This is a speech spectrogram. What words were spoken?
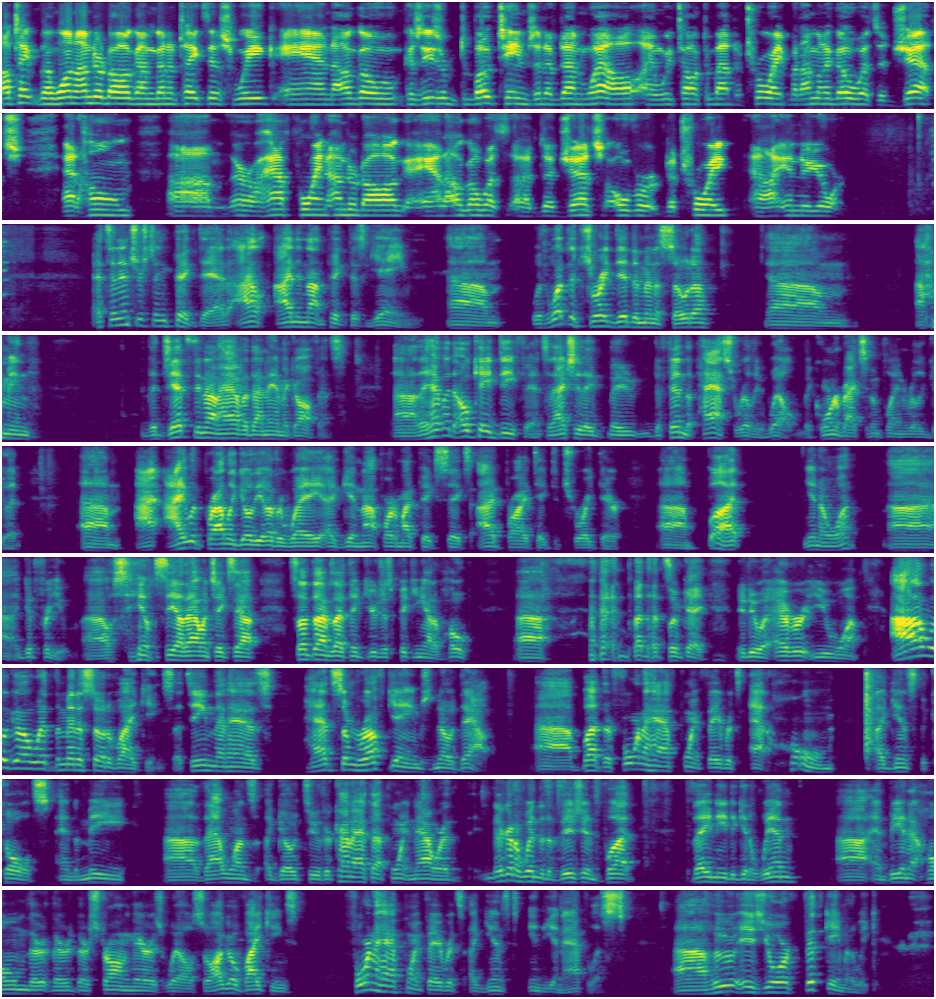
I'll take the one underdog I'm going to take this week, and I'll go because these are both teams that have done well, and we've talked about Detroit, but I'm going to go with the Jets at home. Um, they're a half point underdog, and I'll go with uh, the Jets over Detroit uh, in New York. That's an interesting pick, Dad. I I did not pick this game. Um, with what Detroit did to Minnesota, um, I mean, the Jets do not have a dynamic offense. Uh, they have an okay defense, and actually, they, they defend the pass really well. The cornerbacks have been playing really good. Um, I, I would probably go the other way. Again, not part of my pick six. I'd probably take Detroit there. Um, but you know what? Uh, good for you. Uh, we'll see. We'll see how that one shakes out. Sometimes I think you're just picking out of hope, uh, but that's okay. You do whatever you want. I will go with the Minnesota Vikings, a team that has had some rough games, no doubt, uh, but they're four and a half point favorites at home against the Colts. And to me, uh, that one's a go to. They're kind of at that point now where they're going to win the division, but they need to get a win. Uh, and being at home, they're they're they're strong there as well. So I'll go Vikings, four and a half point favorites against Indianapolis. Uh, who is your fifth game of the week?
